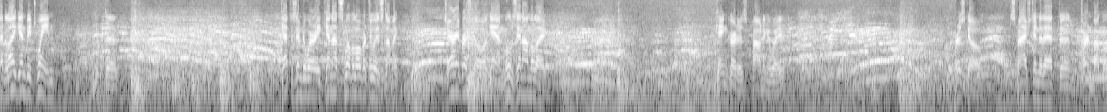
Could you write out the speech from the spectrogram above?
That leg in between. It, uh, catches him to where he cannot swivel over to his stomach. Jerry Brisco again moves in on the leg. King Curtis pounding away. Brisco smashed into that uh, turnbuckle.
